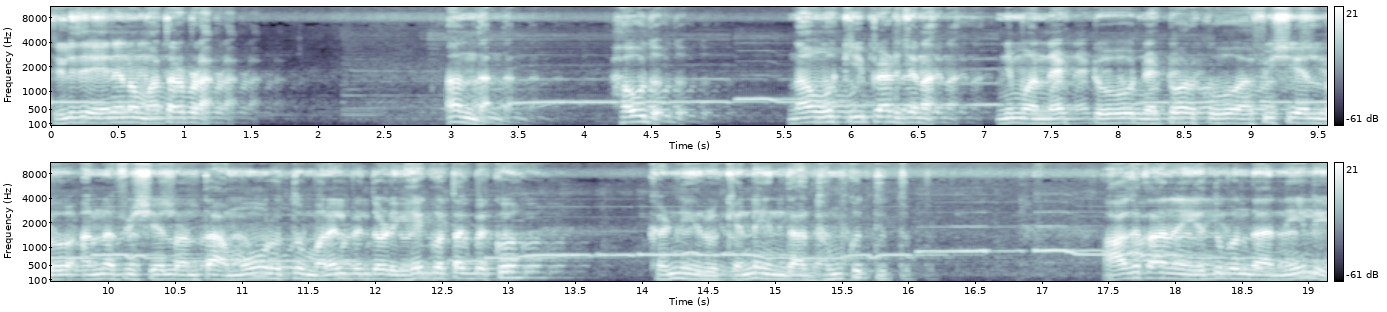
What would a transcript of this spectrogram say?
ತಿಳಿದೆ ಏನೇನೋ ಮಾತಾಡಬೇಡ ಅಂದ. ಹೌದು, ನಾವು ಕೀಪ್ಯಾಡ್ ಜನ, ನಿಮ್ಮ ನೆಟ್ಟು, ನೆಟ್ವರ್ಕು, ಅಫಿಷಿಯಲ್ಲು ಅನ್ಅಫಿಷಿಯಲ್ ಅಂತ ಮೂರು ಹೊತ್ತು ಮನೇಲಿ ಬಿದ್ದೋಳಿಗೆ ಹೇಗೆ ಗೊತ್ತಾಗಬೇಕು? ಕಣ್ಣೀರು ಕೆನ್ನೆಯಿಂದ ಧುಮುಕುತ್ತಿತ್ತು. ಆಗ ತಾನೇ ಎದ್ದು ಬಂದ ನೀಲಿ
